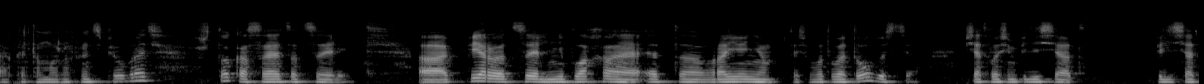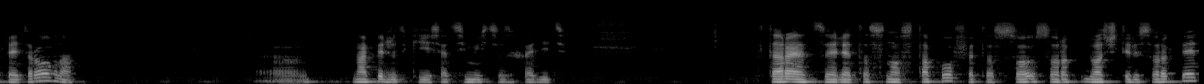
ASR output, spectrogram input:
так, это можно, в принципе, убрать. Что касается целей. А, первая цель неплохая, это в районе, то есть вот в этой области, 58-50, 55 ровно. А, но опять же таки, если от 70 заходить. Вторая цель это снос стопов, это 24-45.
